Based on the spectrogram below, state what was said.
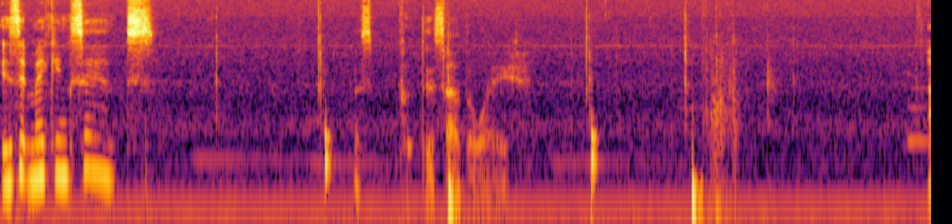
Is it making sense? Let's put this out of the way. I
